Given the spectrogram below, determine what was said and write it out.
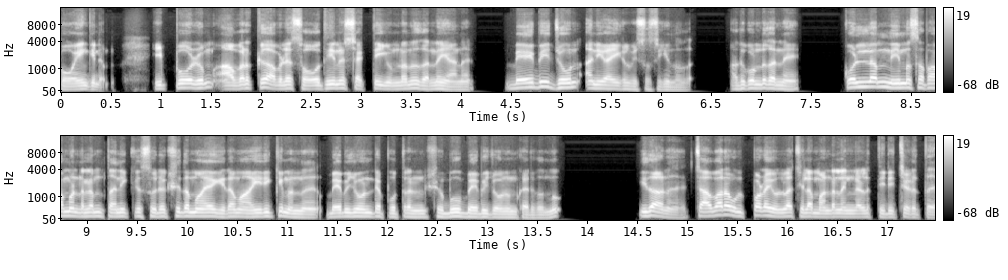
പോയെങ്കിലും ഇപ്പോഴും അവർക്ക് അവിടെ സ്വാധീന ശക്തിയുണ്ടെന്ന് തന്നെയാണ് ബേബി ജോൺ അനുയായികൾ വിശ്വസിക്കുന്നത്. അതുകൊണ്ട് തന്നെ കൊല്ലം നിയമസഭാ മണ്ഡലം തനിക്ക് സുരക്ഷിതമായ ഇടമായിരിക്കുമെന്ന് ബേബി ജോണിന്റെ പുത്രൻ ഷിബു ബേബി ജോണും കരുതുന്നു. ഇതാണ് ചവറ ഉൾപ്പെടെയുള്ള ചില മണ്ഡലങ്ങൾ തിരിച്ചെടുത്ത്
